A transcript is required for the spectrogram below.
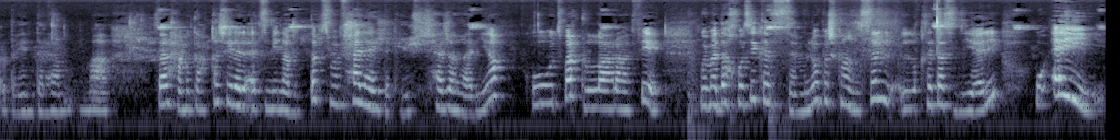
40 درهم. ما صراحة ما كنعقلش على الأثمنة بالضبط ما بحال هيدا كاين شي حاجة غالية. وتبارك الله راه فيه. المهم هذا خوتي كنستعملو باش كنغسل القطط ديالي. وأي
